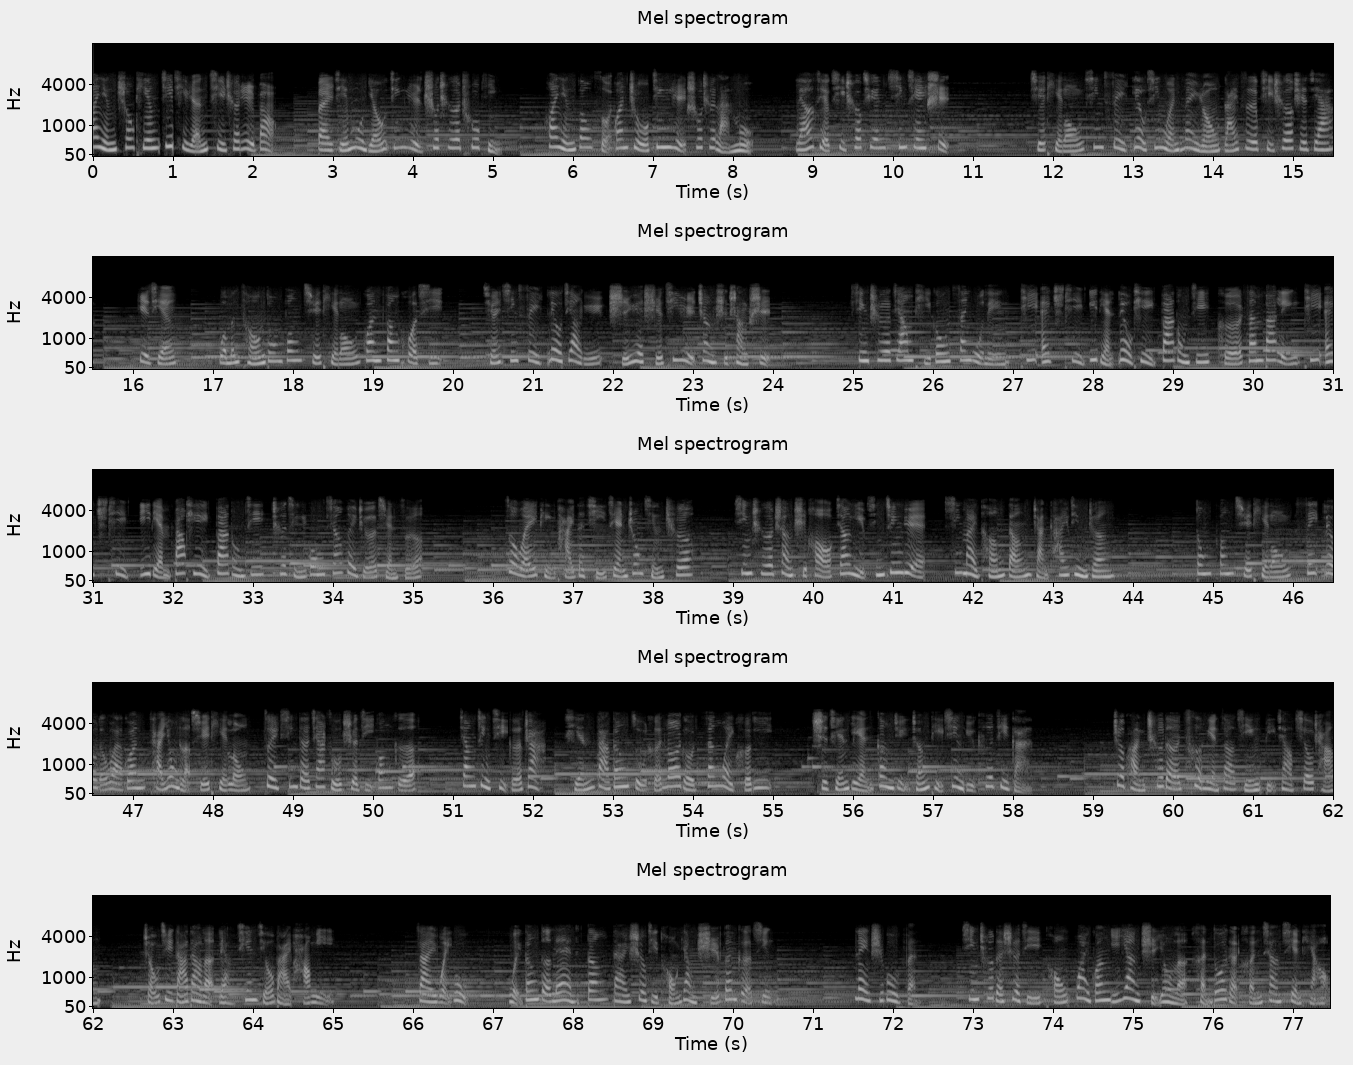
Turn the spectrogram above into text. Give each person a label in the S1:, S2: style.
S1: 欢迎收听《机器人汽车日报》，本节目由今日说车出品。欢迎搜索关注“今日说车”栏目，了解汽车圈新鲜事。雪铁龙新 C 六新闻内容来自汽车之家。日前，我们从东风雪铁龙官方获悉，全新 C 六将于十月十七日正式上市。新车将提供 350THP 1.6T 发动机和 380THP 1.8T 发动机车型供消费者选择。作为品牌的旗舰中型车，新车上市后将与新君越、新迈腾等展开竞争。东风雪铁龙 C6 的外观采用了雪铁龙最新的家族设计风格，将进气格栅。前大灯组和 logo 三位合一，使前脸更具整体性与科技感。这款车的侧面造型比较修长，轴距达到了两千九百毫米。在尾部，尾灯的 LED 灯带设计同样十分个性。内饰部分，新车的设计同外观一样，使用了很多的横向线条。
